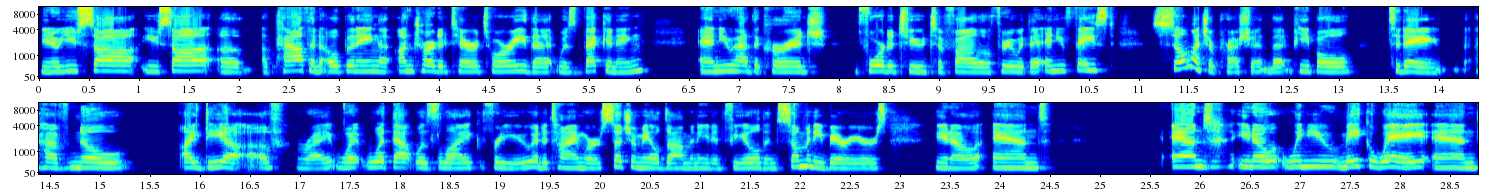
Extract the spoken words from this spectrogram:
You know, you saw you saw a, a path, an opening, uncharted territory that was beckoning, and you had the courage, fortitude to follow through with it, and you faced so much oppression that people today have no idea of right? What what that was like for you at a time where such a male dominated field and so many barriers you know? And and you know when you make a way and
